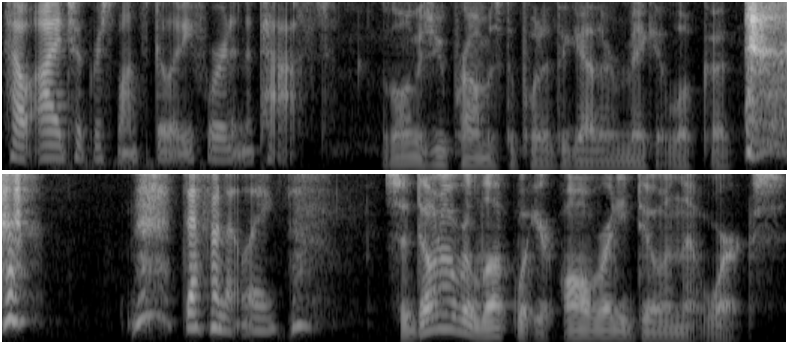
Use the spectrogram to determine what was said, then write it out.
how I took responsibility for it in the past. As long as you promise to put it together and make it look good. Definitely. So don't overlook what you're already doing that works.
